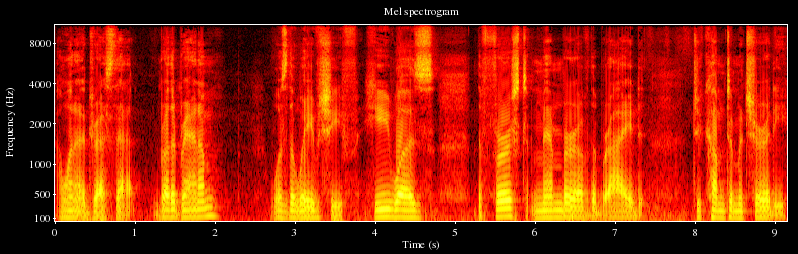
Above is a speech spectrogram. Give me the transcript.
I want to address that. Brother Branham was the wave sheaf. He was the first member of the bride to come to maturity.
